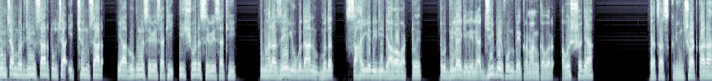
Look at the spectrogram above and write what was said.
तुमच्या मर्जीनुसार तुमच्या इच्छेनुसार या रुग्णसेवेसाठी ईश्वर सेवेसाठी तुम्हाला जे योगदान मदत सहाय्य निधी द्यावा वाटतोय तो दिल्या गेलेल्या जी पे फोन पे क्रमांकावर अवश्य द्या. त्याचा स्क्रीनशॉट काढा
